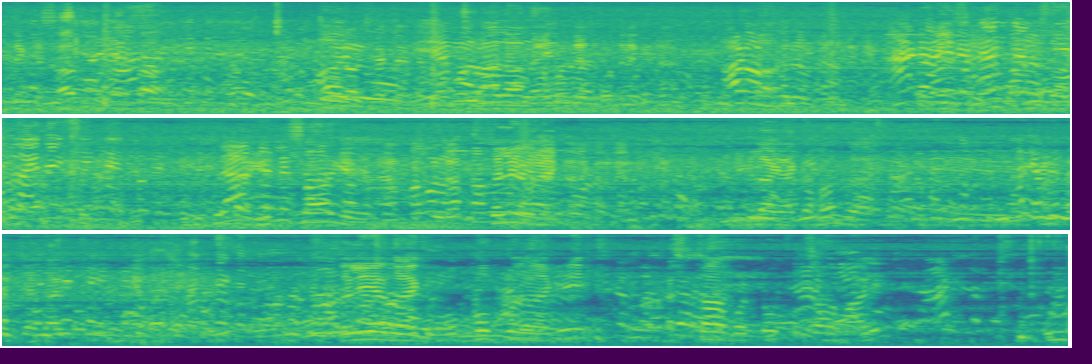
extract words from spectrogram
ಇದಕ್ಕೆ ಸಾಥ್ ಹೆಚ್ಚಾಗಿ ಸ್ಥಳೀಯ ನಾಯಕರು ಸ್ಥಳೀಯ ನಾಯಕರು. ಒಬ್ಬೊಬ್ಬರಾಗಿ ಕಷ್ಟಪಟ್ಟು ಕೆಲಸ ಮಾಡಿ ತುಂಬ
